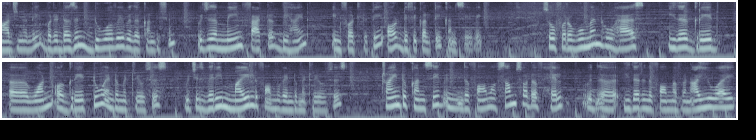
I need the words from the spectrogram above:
marginally, but it doesn't do away with the condition, which is a main factor behind infertility or difficulty conceiving. So, for a woman who has either grade uh, 1 or grade 2 endometriosis, which is very mild form of endometriosis, trying to conceive in the form of some sort of help with uh, either in the form of an IUI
